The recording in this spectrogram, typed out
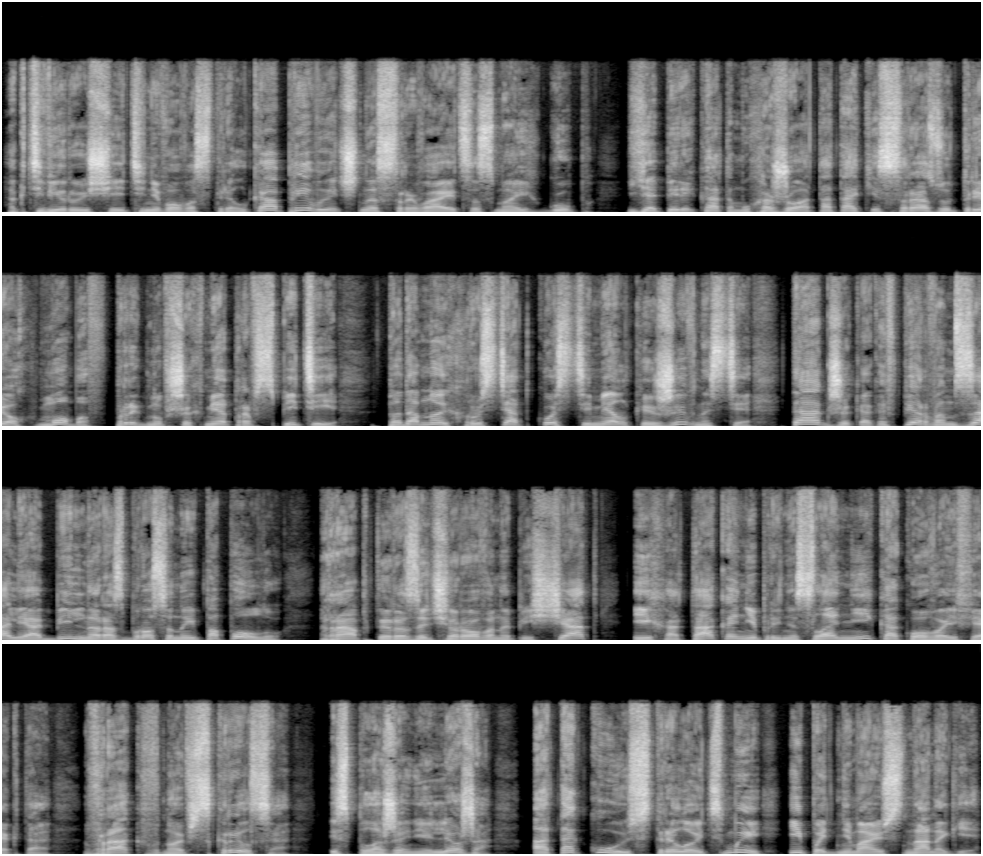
активирующее теневого стрелка, привычно срывается с моих губ — Я перекатом ухожу от атаки сразу трех мобов, прыгнувших метров с пяти — Подо мной хрустят кости мелкой живности, так же, как и в первом зале, обильно разбросанные по полу. Рапты разочарованно пищат, их атака не принесла никакого эффекта. Враг вновь скрылся. Из положения лежа атакую стрелой тьмы и поднимаюсь на ноги.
